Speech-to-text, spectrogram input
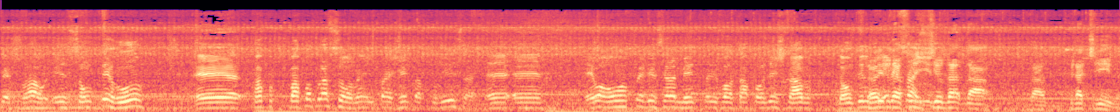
pessoal, eles são um terror é, para a população, né? E para a gente, para a polícia, é, é, é, uma honra perder sinceramente para ele voltar para onde ele estava, de onde ele então, ele é fugido da, da, da Piratininga.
